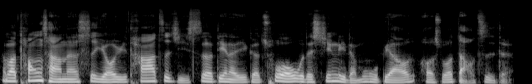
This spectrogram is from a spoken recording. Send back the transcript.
那么通常呢是由于他自己设定了一个错误的心理的目标而所导致的。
